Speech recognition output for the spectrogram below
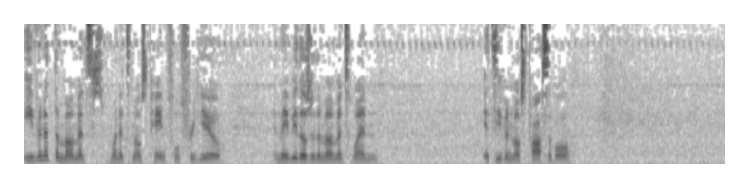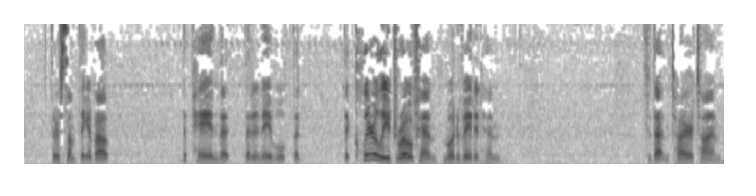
even at the moments when it's most painful for you. And maybe those are the moments when it's even most possible. There's something about the pain that, that enabled, that, that clearly drove him, motivated him through that entire time.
